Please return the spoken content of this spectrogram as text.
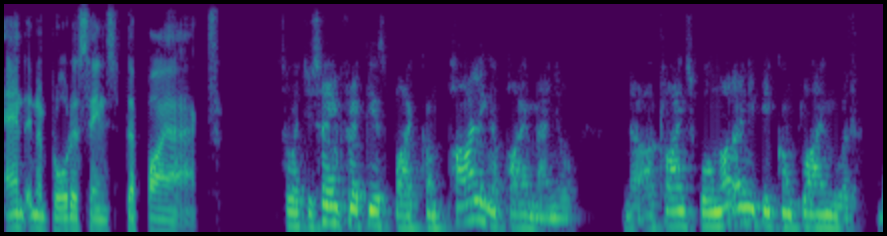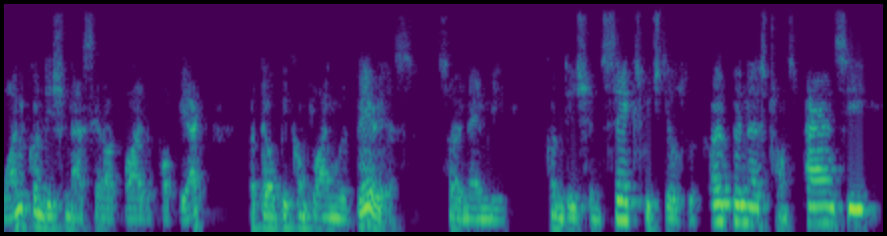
and, in a broader sense, the PAIA Act. So what you're saying, Frikkie, is by compiling a PAIA manual, you know, our clients will not only be complying with one condition as set out by the POPI Act, but they'll be complying with various. So, namely, condition six, which deals with openness, transparency,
